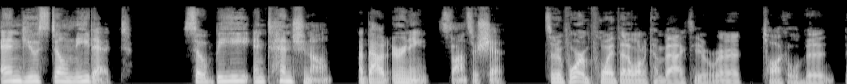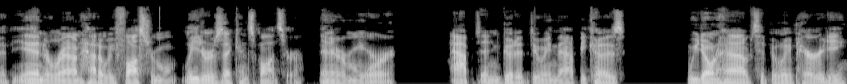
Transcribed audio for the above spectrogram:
And you still need it. So be intentional about earning sponsorship. It's an important point that I want to come back to. We're going to talk a little bit at the end around how do we foster leaders that can sponsor and are more apt and good at doing that because we don't have typically parity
